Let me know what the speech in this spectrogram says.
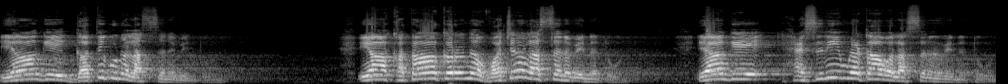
එයාගේ ගතිගුණ ලස්සන වෙන්න ඕන. එයා කතා කරන වචන ලස්සන වෙන්නට ඕන. එයාගේ හැසිරීම් රටාව ලස්සන වෙන්නට ඕන.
